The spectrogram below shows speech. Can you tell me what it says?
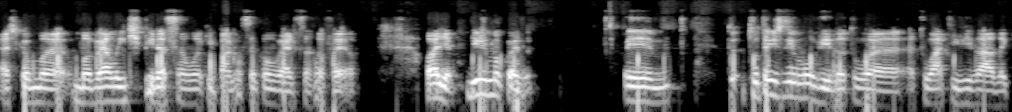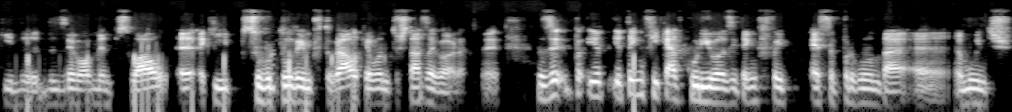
acho que é uma, uma bela inspiração aqui para a nossa conversa, Rafael. Olha, diz-me uma coisa. Um, tu, tens desenvolvido a tua, a tua atividade aqui de, de, desenvolvimento pessoal, eh, aqui sobretudo em Portugal, que é onde tu estás agora. Né? Mas eu, eu, tenho ficado curioso e tenho feito essa pergunta a, a muitos,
